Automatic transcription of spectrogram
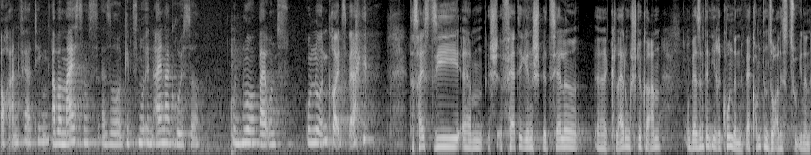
auch anfertigen. Aber meistens also gibt es nur in einer Größe und nur bei uns und nur in Kreuzberg. Das heißt, Sie ähm, fertigen spezielle äh, Kleidungsstücke an. Und wer sind denn Ihre Kunden? Wer kommt denn so alles zu Ihnen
